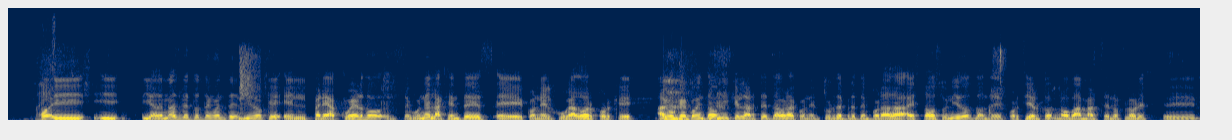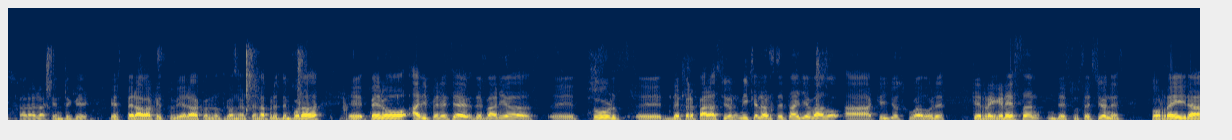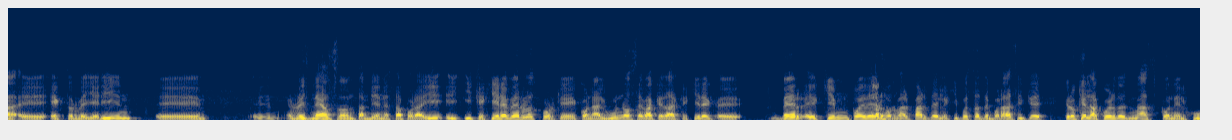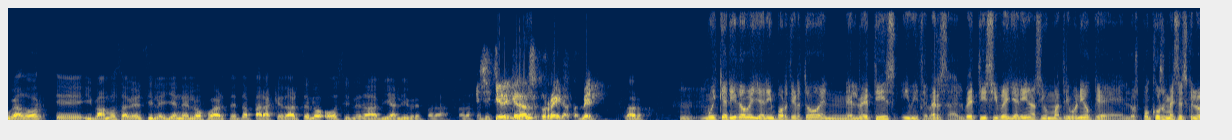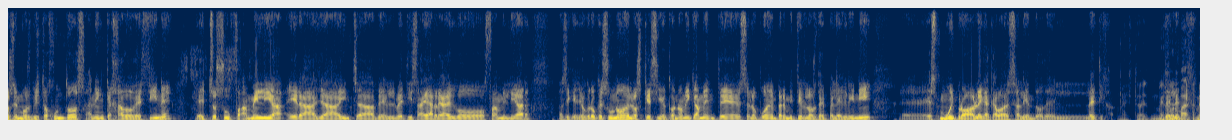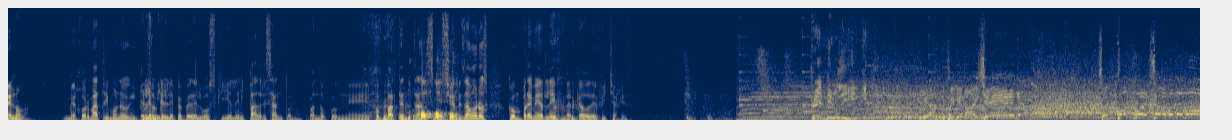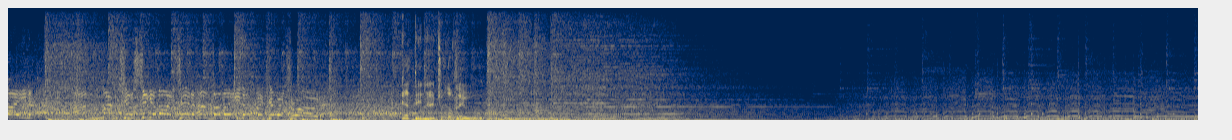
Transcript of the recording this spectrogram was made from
Y, además, Beto, tengo entendido que el preacuerdo, según el agente, es eh, con el jugador, porque algo que ha comentado Mikel Arteta ahora con el tour de pretemporada a Estados Unidos, donde, por cierto, no va Marcelo Flores, eh, para la gente que, que, esperaba que estuviera con los Gunners en la pretemporada. Eh, pero a diferencia de, de varios eh, tours de preparación, Mikel Arteta ha llevado a aquellos jugadores que regresan de sus sesiones. Torreira, Héctor Bellerín, eh, Rhys Nelson también está por ahí y, y, que quiere verlos porque con algunos se va a quedar, que quiere eh, ver eh, quién puede claro. formar parte del equipo esta temporada. Así que creo que el acuerdo es más con el jugador eh, y vamos a ver si le llena el ojo a Arteta para quedárselo o si le da vía libre para, para salir. Y si quiere quedarse Torreira también. Claro. Muy querido Bellerín, por cierto, en el Betis y viceversa. El Betis y Bellerín ha sido un matrimonio que en los pocos meses que los hemos visto juntos han encajado de cine. De hecho, su familia era ya hincha del Betis, hay arraigo familiar. Así que yo creo que es uno de los que si económicamente se lo pueden permitir los de Pellegrini, eh, es muy probable que acabe saliendo del Letija. Mejor, del Etihad, no. Mejor matrimonio incluso el que el de Pepe del Bosque y el del Padre Santo, ¿no? Cuando con, eh, comparten transmisiones. Vámonos con Premier League, mercado de fichajes. Premier League. Young for United. To bubble it over the line. And Manchester United have the lead at Vicarage Road. Catenacho W.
